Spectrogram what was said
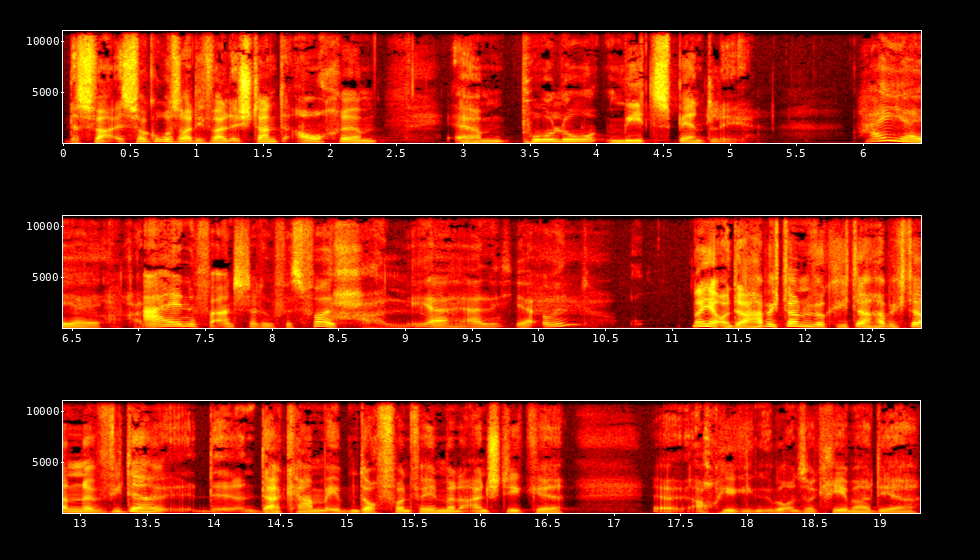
das war, es war großartig, weil es stand auch ähm, ähm, Polo meets Bentley. Hei, hei, hei. Hallo. Eine Veranstaltung fürs Volk. Hallo. Ja, herrlich. Ja, und? Naja, und da habe ich dann wirklich, da habe ich dann wieder, da kam eben doch von verhindernden Einstieg, äh, äh, auch hier gegenüber unser Krämer, der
